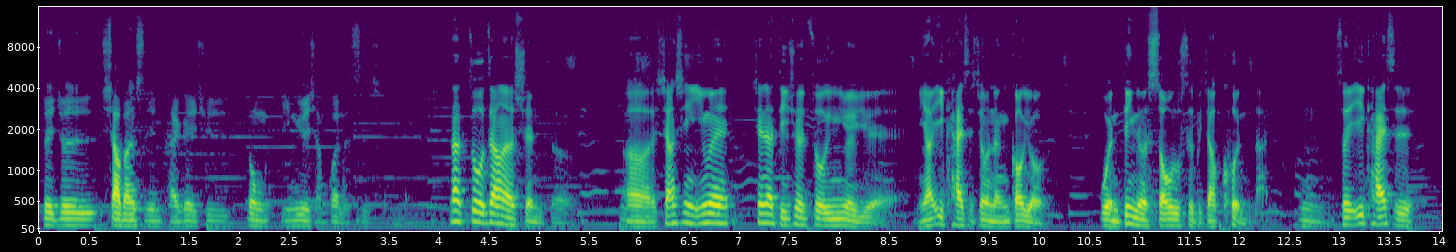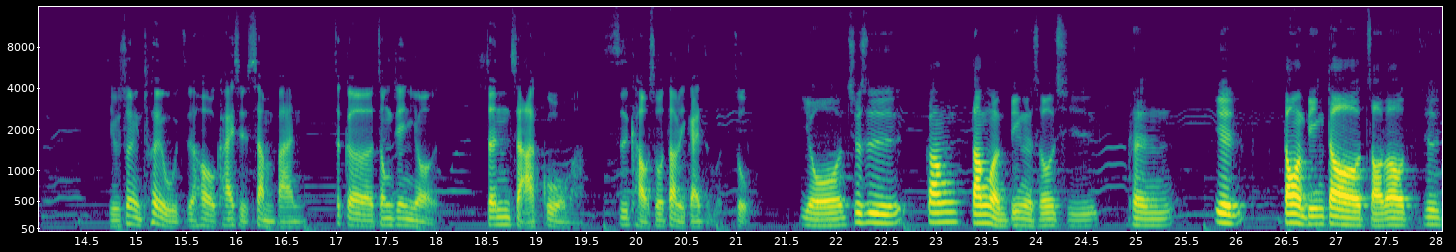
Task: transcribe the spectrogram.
所以就是下班时间才可以去弄音乐相关的事情。那做这样的选择，呃，相信因为现在的确做音乐也，你要一开始就能够有稳定的收入是比较困难。嗯，所以一开始，比如说你退伍之后开始上班，这个中间有挣扎过吗？思考说到底该怎么做？有，就是刚当完兵的时候，其实可能因为当完兵到找到就是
